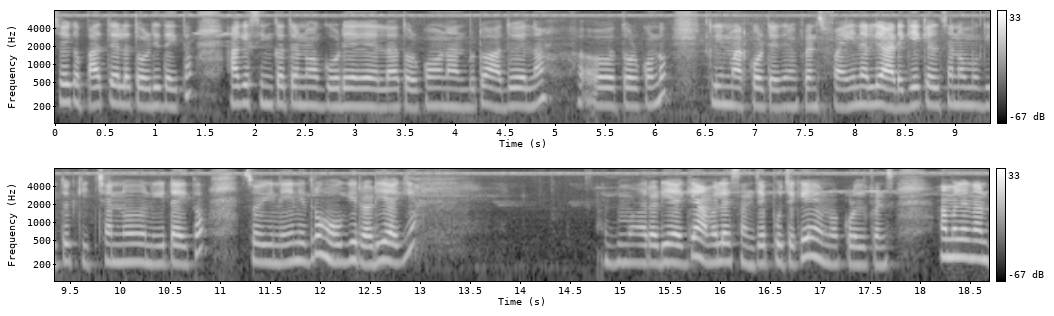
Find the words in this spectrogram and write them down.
ಸೊ ಈಗ ಪಾತ್ರೆ ಎಲ್ಲ ತೊಳೆದಿದ್ದಾಯಿತು. ಹಾಗೆ ಸಿಂಕ್ ಹತ್ರನೂ ಗೋಡೆ ಎಲ್ಲ ತೊಳ್ಕೊಳ್ಳೋಣ ಅಂದ್ಬಿಟ್ಟು ಅದು ಎಲ್ಲ ತೊಳ್ಕೊಂಡು ಕ್ಲೀನ್ ಮಾಡ್ಕೊಳ್ತಾ ಇದ್ದೀನಿ ಫ್ರೆಂಡ್ಸ್ ಫೈನಲಿ ಅಡುಗೆ ಕೆಲಸನೂ ಮುಗೀತು ಕಿಚನ್ನು ನೀಟಾಯಿತು. ಸೊ ಇನ್ನೇನಿದ್ರು ಹೋಗಿ ರೆಡಿಯಾಗಿ ರೆಡಿಯಾಗಿ ಆಮೇಲೆ ಸಂಜೆ ಪೂಜೆಗೆ ನೋಡ್ಕೊಳ್ಳೋದು ಫ್ರೆಂಡ್ಸ್ ಆಮೇಲೆ ನಾನು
